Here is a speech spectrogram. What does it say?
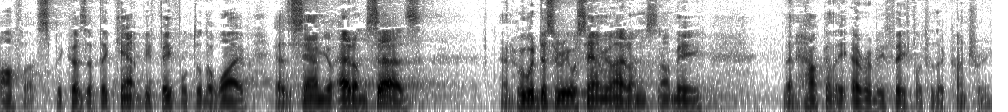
office. Because if they can't be faithful to the wife, as Samuel Adams says, and who would disagree with Samuel Adams? Not me. Then how can they ever be faithful to their country?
